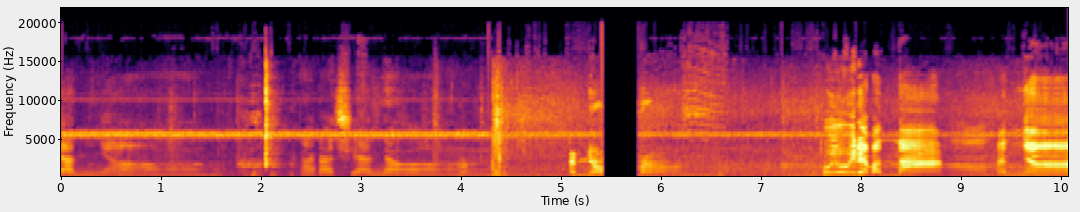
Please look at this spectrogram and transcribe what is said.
안녕 아가씨 안녕 안녕. 토요일에 만나. 안녕.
